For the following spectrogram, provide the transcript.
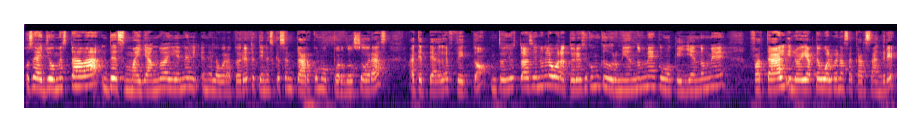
O sea, yo me estaba desmayando ahí en el, en el laboratorio, te tienes que sentar como por dos horas a que te haga efecto. Entonces yo estaba así en el laboratorio, así como que durmiéndome, como que yéndome fatal y luego ya te vuelven a sacar sangre.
